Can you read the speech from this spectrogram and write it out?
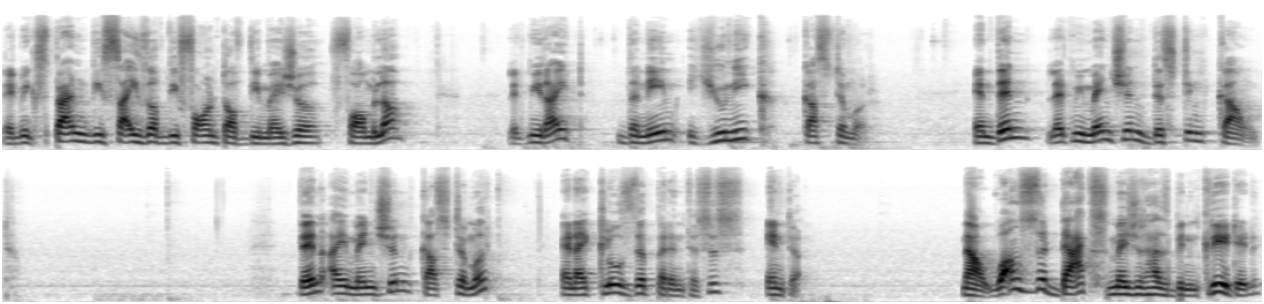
Let me expand the size of the font of the measure formula. Let me write the name unique customer and then let me mention distinct count. Then I mention customer and I close the parenthesis, enter. Now, once the DAX measure has been created,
